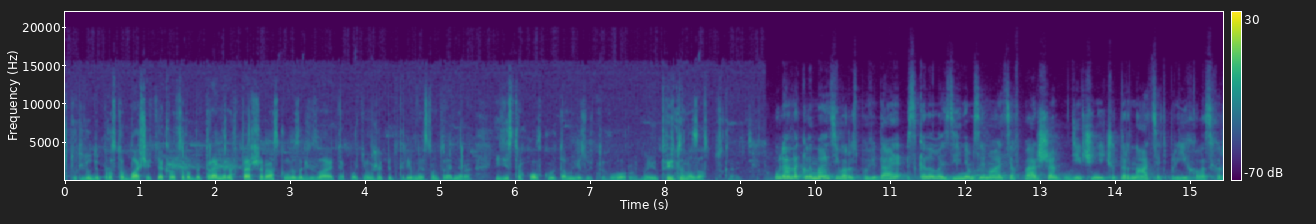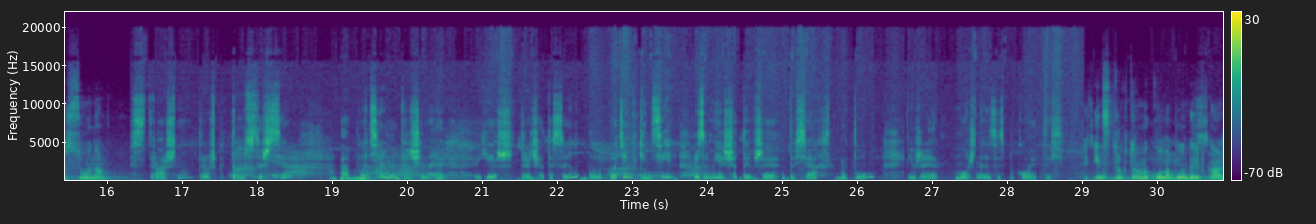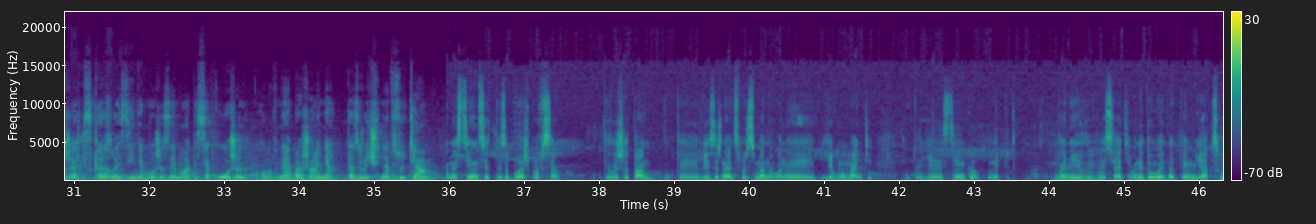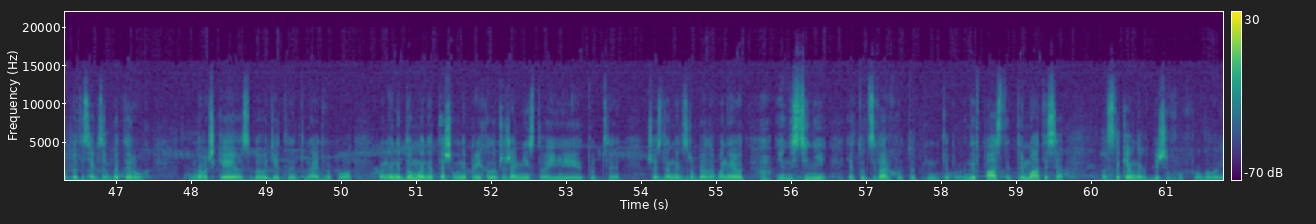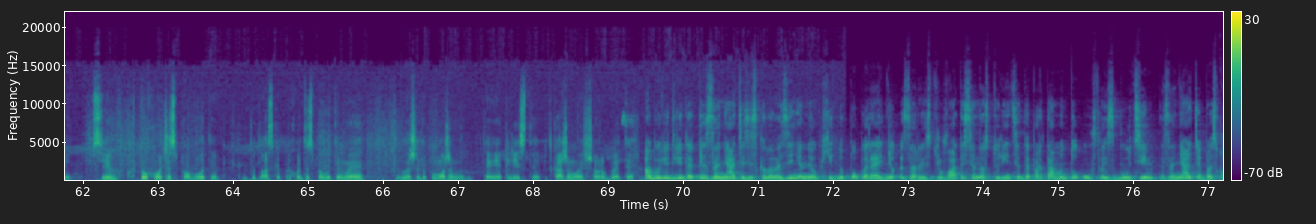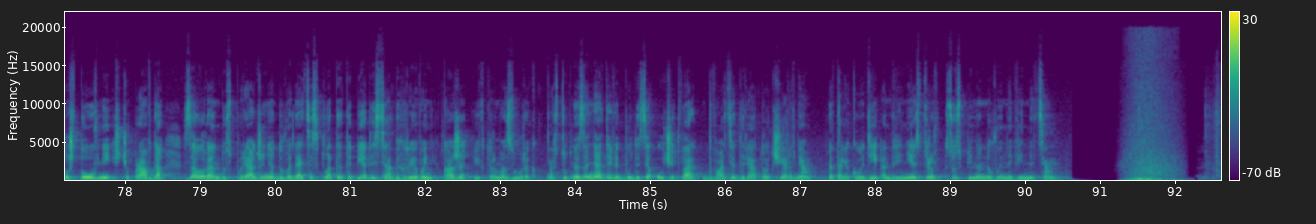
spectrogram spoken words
Тут люди просто бачать, як це робить тренери в перший раз, коли залізають, а потім вже під керівництвом тренера і зі страховкою там лізуть вгору, ну і відповідно назад спускаються. Уляна Клементьєва розповідає, скелелазінням займається вперше. Дівчині 14, приїхала з Херсона. Страшно, трошки трусишся, а потім починаєш втрачати сил, але потім в кінці розумієш, що ти вже досяг мету і вже можна заспокоїтись. Інструктор Микола Бондарів каже, скелелазіння може займатися кожен. Головне бажання та зручне взуття. На стінці ти забуваєш про все. Ти лише там, ти лізеш навіть спортсмени, вони є в моменті. Тобто є стінка, вони під, на ній висять, і вони думають над тим, як схопитися, як зробити рух. Новачки, особливо діти, навіть ВПО, вони не думають на те, що вони приїхали в чуже місто і тут е, щось для них зробили. Вони от я на стіні, я тут зверху, тут ну, типу не впасти, триматися. Ось таке в них більше в- в голові. Всі, хто хоче спробувати, будь ласка, приходьте спробуйте. Ми лише допоможемо те, як лізти, підкажемо, що робити. Аби відвідати заняття зі скалолазіння, необхідно попередньо зареєструватися на сторінці департаменту у Фейсбуці. Заняття безкоштовні. Щоправда, за оренду спорядження доведеться сплатити 50 гривень, каже Віктор Мазурик. Наступне заняття відбудеться у четвер, 29 червня. Наталя Колодій, Андрій Нєстєров, Суспільне новини Вінниця.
